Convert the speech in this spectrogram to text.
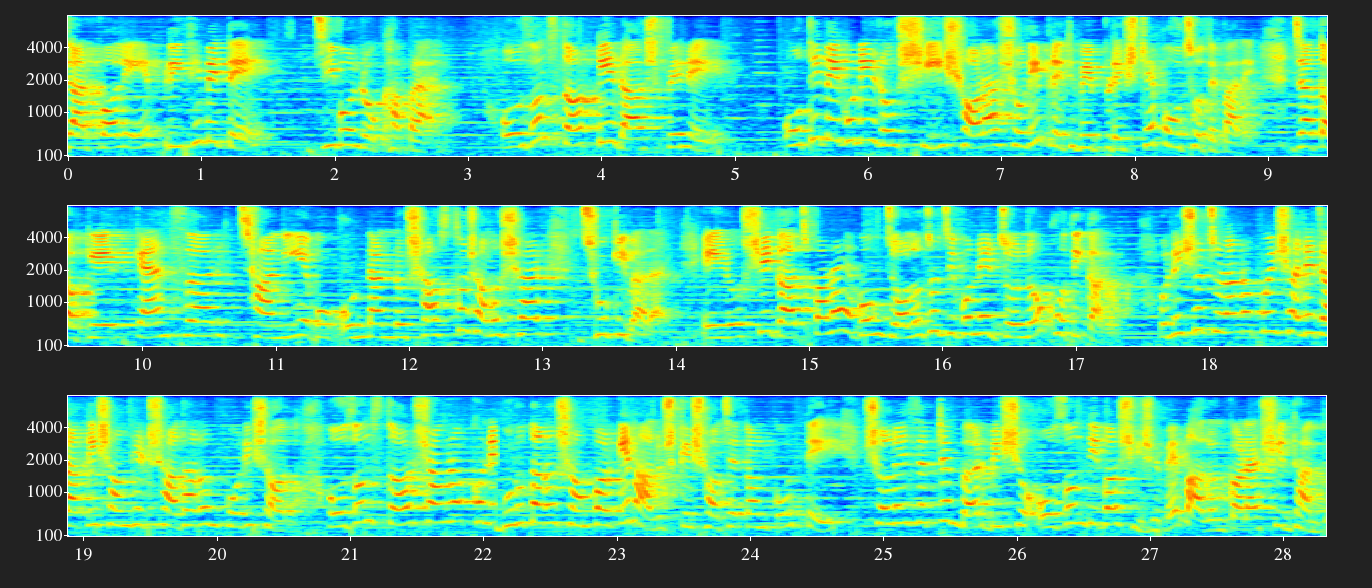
যার ফলে পৃথিবীতে জীবন রক্ষা পায়। ওজোন স্তরটি হ্রাস পেলে অতিবেগুনি রশ্মি সরাসরি পৃথিবীর পৃষ্ঠে পৌঁছতে পারে, যা ত্বকের ক্যান্সার, ছানি এবং অন্যান্য স্বাস্থ্য সমস্যার ঝুঁকি বাড়ায়। এই রশ্মি গাছপালা এবং জলজ জীবনের জন্য ক্ষতিকারক। উনিশশো চুরানব্বই সালে জাতিসংঘের সাধারণ পরিষদ ওজোন স্তর সংরক্ষণের গুরুতর সম্পর্কে মানুষকে সচেতন করতে ষোলোই সেপ্টেম্বর বিশ্ব ওজোন দিবস হিসেবে পালন করার সিদ্ধান্ত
